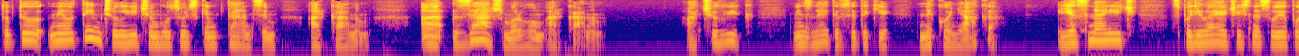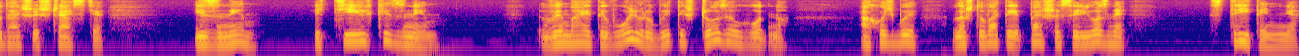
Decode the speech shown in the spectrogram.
Тобто не отим чоловічим гуцульським танцем арканом, а зашморгом арканом. А чоловік, він, знаєте, все-таки не коняка. Ясна річ, сподіваючись на своє подальше щастя, і з ним, і тільки з ним. Ви маєте волю робити що завгодно, а хоч би влаштувати перше серйозне стрітення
